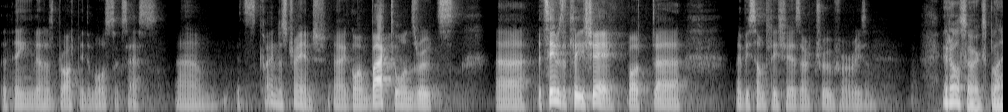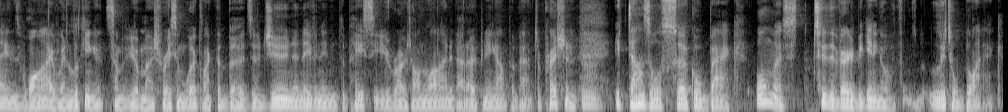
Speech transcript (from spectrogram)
the thing that has brought me the most success. Um, it's kind of strange uh, going back to one's roots. Uh, it seems a cliche, but uh, maybe some cliches are true for a reason. It also explains why, when looking at some of your most recent work, like The Birds of June, and even in the piece that you wrote online about opening up about depression, mm. it does all circle back almost to the very beginning of Little Black,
